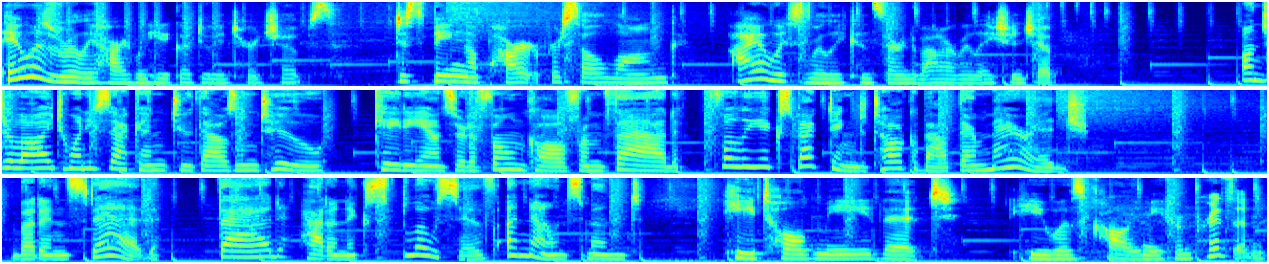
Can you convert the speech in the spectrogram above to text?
It was really hard when he'd go do internships. Just being apart for so long, I was really concerned about our relationship. On July 22, 2002, Kaydee answered a phone call from Thad, fully expecting to talk about their marriage. But instead, Thad had an explosive announcement. He told me that he was calling me from prison.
